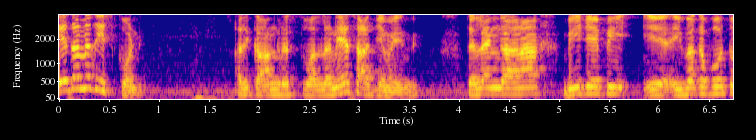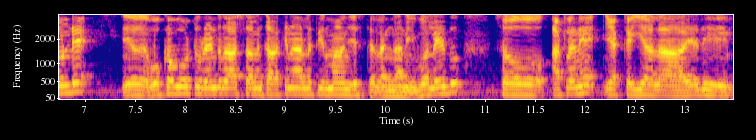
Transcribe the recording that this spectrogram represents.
ఏదన్నా తీసుకోండి. అది కాంగ్రెస్ వల్లనే సాధ్యమైంది. తెలంగాణ బీజేపీ ఇవ్వకపోతుండే ఒక ఓటు రెండు రాష్ట్రాలను కాకినాడలో తీర్మానం చేసి తెలంగాణ ఇవ్వలేదు. సో అట్లనే ఎక్క ఇవాళ ఏది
